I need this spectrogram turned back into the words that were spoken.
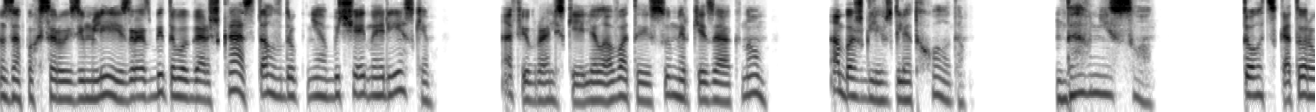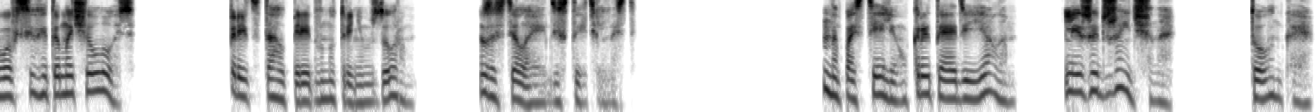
Запах сырой земли из разбитого горшка стал вдруг необычайно резким, а февральские лиловатые сумерки за окном обожгли взгляд холодом. Давний сон. Тот, с которого все это началось. Предстал перед внутренним взором, застилая действительность. На постели, укрытая одеялом, лежит женщина. Тонкая,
